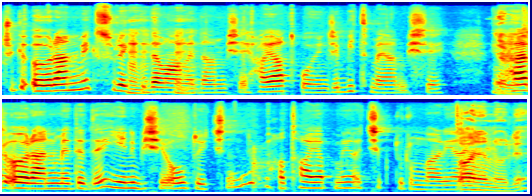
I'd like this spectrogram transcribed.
Çünkü öğrenmek sürekli devam eden bir şey. Hayat boyunca bitmeyen bir şey. Ve Evet. Her öğrenmede de yeni bir şey olduğu için hata yapmaya açık durumlar yani. Aynen öyle.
